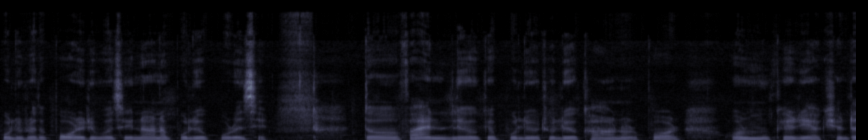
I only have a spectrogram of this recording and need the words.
পোলিওটা তো পড়েনি। বলছে না না, পোলিও পড়েছে। তো ফাইনালি ওকে পোলিও টোলিও খাওয়ানোর পর ওর মুখের রিয়াকশানটা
